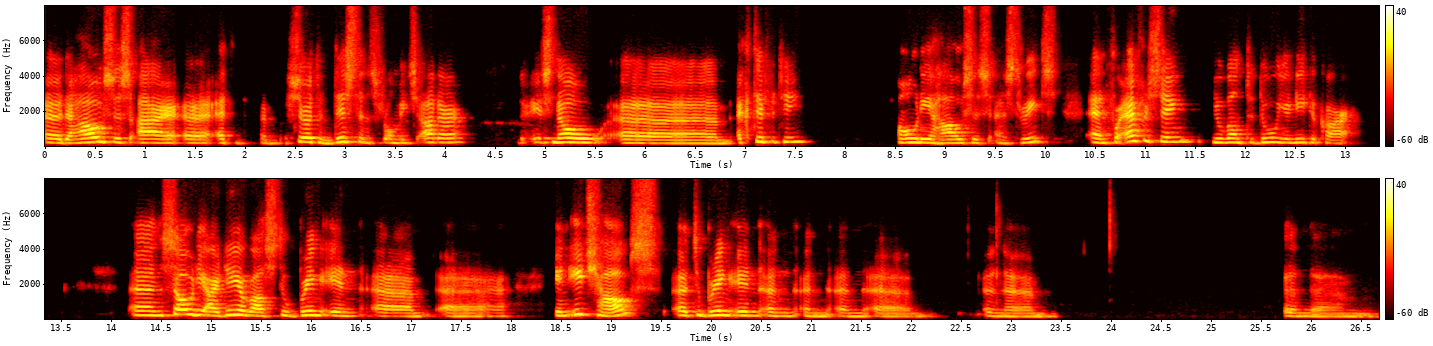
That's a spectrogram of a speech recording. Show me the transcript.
Uh, the houses are uh, at a certain distance from each other. There is no um, activity, only houses and streets. And for everything you want to do, you need a car. And so the idea was to bring in um, uh, in each house uh, to bring in an an an um, an, um, an um,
